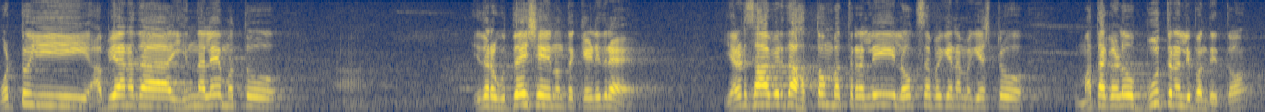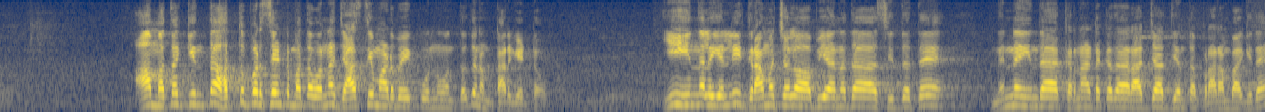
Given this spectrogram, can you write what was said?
ಒಟ್ಟು ಈ ಅಭಿಯಾನದ ಹಿನ್ನೆಲೆ ಮತ್ತು ಇದರ ಉದ್ದೇಶ ಏನು ಅಂತ ಕೇಳಿದರೆ, ಎರಡು ಸಾವಿರದ ಹತ್ತೊಂಬತ್ತರಲ್ಲಿ ಲೋಕಸಭೆಗೆ ನಮಗೆಷ್ಟು ಮತಗಳು ಬೂತ್ನಲ್ಲಿ ಬಂದಿತ್ತು. ಆ ಮತಕ್ಕಿಂತ ಹತ್ತು ಪರ್ಸೆಂಟ್ ಮತವನ್ನು ಜಾಸ್ತಿ ಮಾಡಬೇಕು ಅನ್ನುವಂಥದ್ದು ನಮ್ಮ ಟಾರ್ಗೆಟು ಈ ಹಿನ್ನೆಲೆಯಲ್ಲಿ ಗ್ರಾಮ ಚಲೋ ಅಭಿಯಾನದ ಸಿದ್ಧತೆ ನಿನ್ನೆಯಿಂದ ಕರ್ನಾಟಕದ ರಾಜ್ಯಾದ್ಯಂತ ಪ್ರಾರಂಭ ಆಗಿದೆ.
